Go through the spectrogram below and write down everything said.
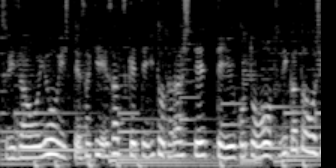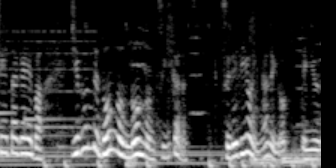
釣り竿を用意して先餌つけて糸垂らしてっていうことを釣り方を教えてあげれば自分でどんどんどんどん次から釣れるようになるよっていう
